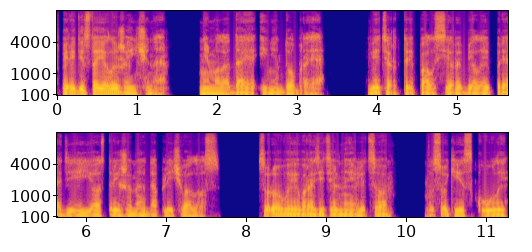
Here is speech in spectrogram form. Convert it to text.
Впереди стояла женщина, немолодая и недобрая. Ветер трепал серо-белые пряди ее остриженных до плеч волос. Суровое выразительное лицо, высокие скулы,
